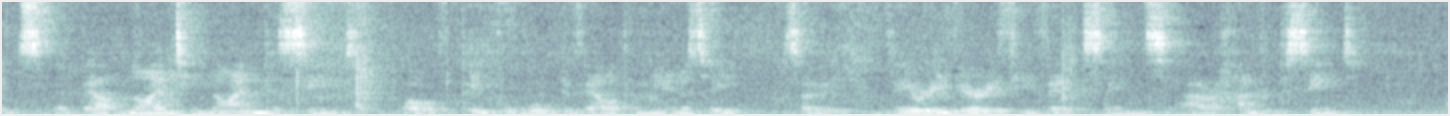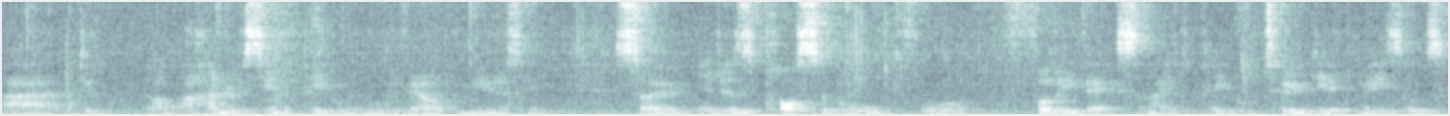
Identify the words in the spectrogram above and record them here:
it's about 99% of people will develop immunity. So very, very few vaccines are 100%, uh, 100% of people will develop immunity. So it is possible for fully vaccinated people to get measles,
